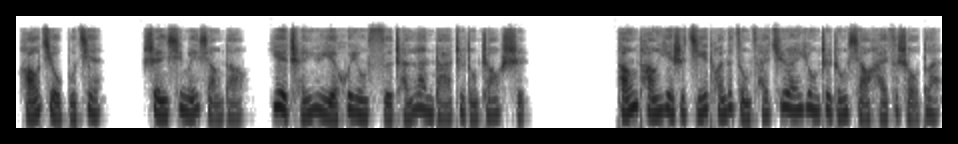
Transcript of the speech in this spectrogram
好久不见，沈西没想到叶晨玉也会用死缠烂打这种招式。堂堂叶氏集团的总裁，居然用这种小孩子手段，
